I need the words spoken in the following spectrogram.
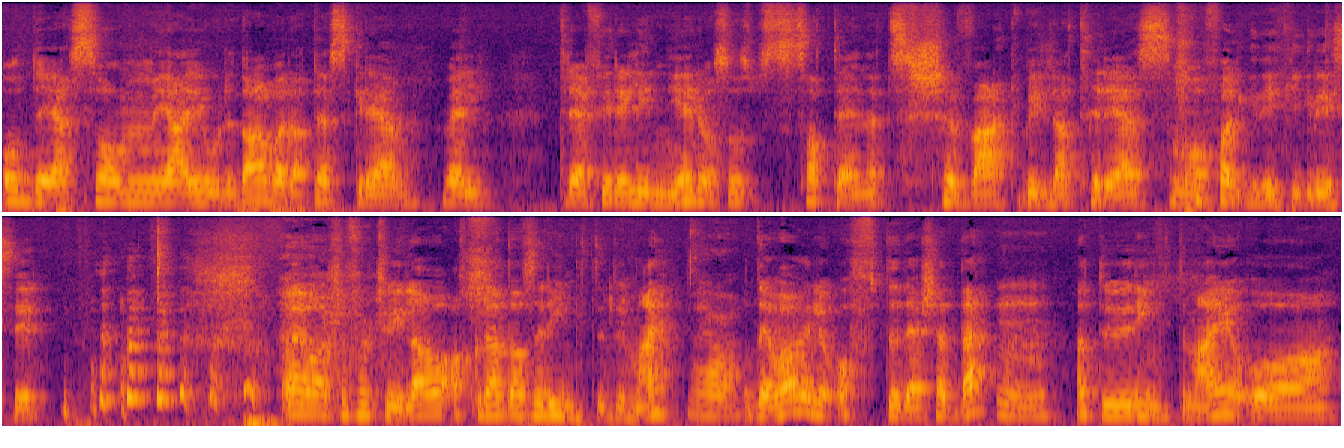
Og det som jeg gjorde da, var at jeg skrev vel tre-fire linjer, og så satte jeg inn et svært bilde av tre små fargerike griser. og jeg var så fortvila, og akkurat da så ringte du meg. Ja. Og det var veldig ofte det skjedde. Mm. At du ringte meg og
